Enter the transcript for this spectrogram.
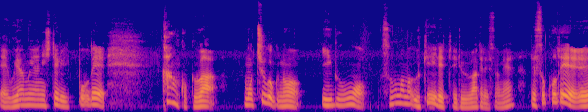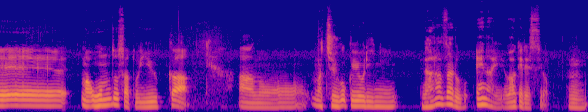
えー、うやむやにしている一方で韓国はもう中国の言い分をそのまま受け入れているわけですよね。でそこで、えーまあ、温度差というかあの、まあ、中国寄りにならざるを得ないわけですよ。うん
